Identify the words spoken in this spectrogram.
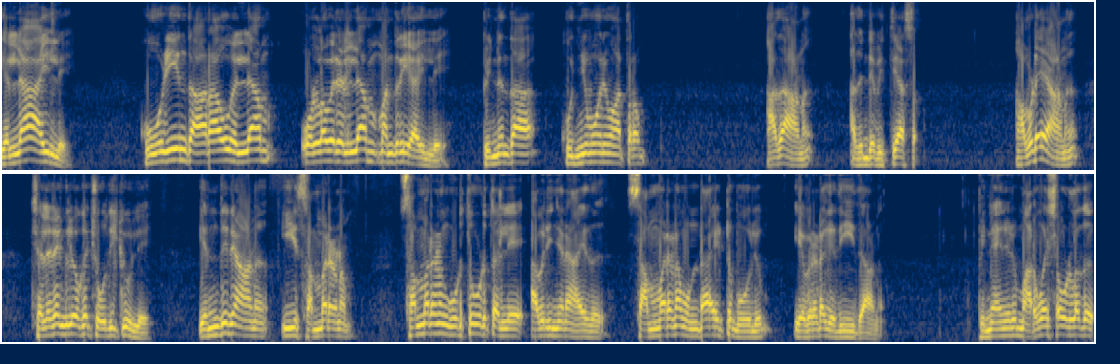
എല്ലാം ആയില്ലേ? കോഴിയും താറാവും എല്ലാം ഉള്ളവരെല്ലാം മന്ത്രിയായില്ലേ? പിന്നെന്താ കുഞ്ഞുമോന് മാത്രം? അതാണ് അതിന്റെ വ്യത്യാസം. അവിടെയാണ് ചിലരെങ്കിലുമൊക്കെ ചോദിക്കൂലേ എന്തിനാണ് ഈ സംവരണം? സംവരണം കൊടുത്തു കൊടുത്തല്ലേ അവരിങ്ങനെ ആയത്? സംവരണം ഉണ്ടായിട്ട് പോലും ഇവരുടെ ഗതി ഇതാണ്. പിന്നെ അതിനൊരു മറുവശമുള്ളത്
